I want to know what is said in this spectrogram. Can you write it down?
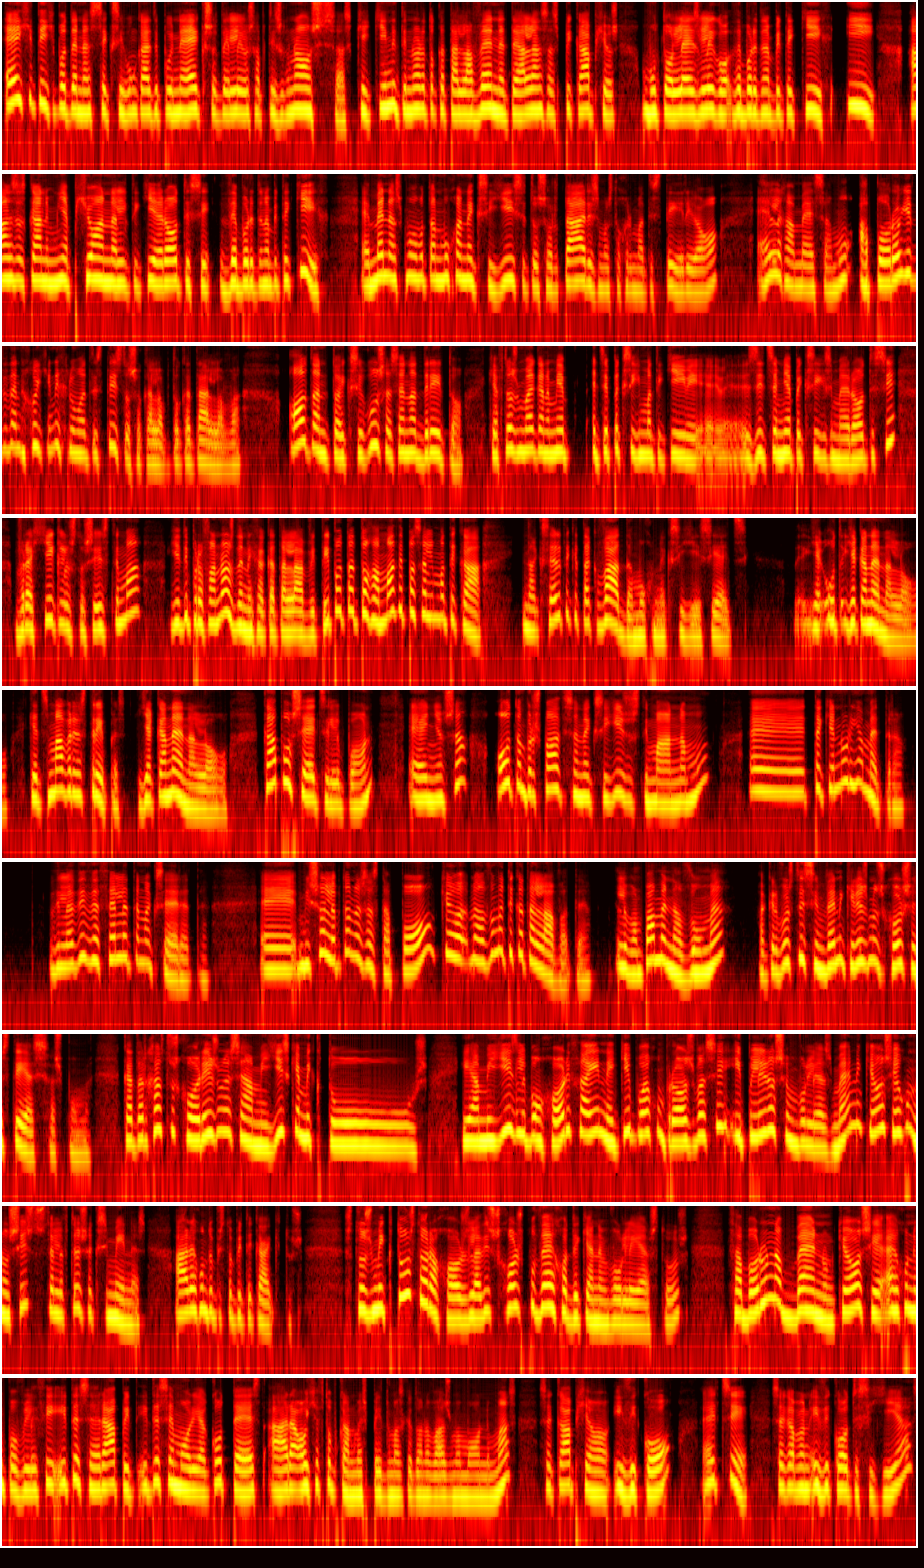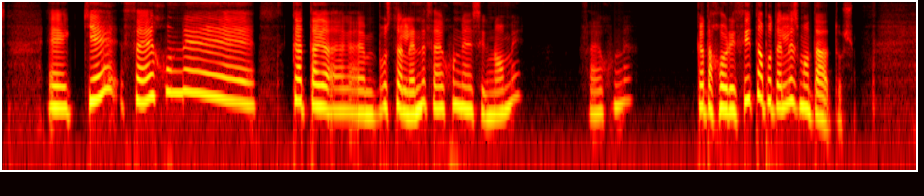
Έχει τύχει ποτέ να σας εξηγούν κάτι που είναι έξω τελείως από τις γνώσεις σας και εκείνη την ώρα το καταλαβαίνετε, αλλά αν σας πει κάποιος, μου το λες λίγο, δεν μπορείτε να πείτε κιχ. Ή αν σας κάνει μια πιο αναλυτική ερώτηση, δεν μπορείτε να πείτε κιχ. Εμένα, ας πούμε, όταν μου είχαν εξηγήσει το σορτάρισμα στο χρηματιστήριο, έλεγα μέσα μου, απορώ γιατί δεν έχω γίνει χρηματιστής τόσο καλά που το κατάλαβα. Όταν το εξηγούσα σε έναν τρίτο και αυτός μου έκανε μια έτσι, επεξηγηματική, ε, ζήτησε μια επεξήγηση με ερώτηση, βραχύκλος στο σύστημα, γιατί προφανώς δεν είχα καταλάβει τίποτα, το είχα μάθει πασαληματικά. Να ξέρετε και τα κβάντα μου έχουν εξηγήσει έτσι. Για, ούτε, για κανένα λόγο. Και τις μαύρες τρύπες. Για κανένα λόγο. Κάπως έτσι λοιπόν ένιωσα όταν προσπάθησα να εξηγήσω στη μάνα μου ε, τα καινούρια μέτρα. Δηλαδή δεν θέλετε να ξέρετε. Ε, μισό λεπτό να σας τα πω και να δούμε τι καταλάβατε. Λοιπόν, πάμε να δούμε Ακριβώς τι συμβαίνει κυρίως με τους χώρους εστίασης, ας πούμε. Καταρχάς, τους χωρίζουν σε αμυγεί και μεικτούς. Οι αμυγεί λοιπόν χώροι θα είναι εκεί που έχουν πρόσβαση οι πλήρως εμβολιασμένοι και όσοι έχουν νοσήσει τους τελευταίους 6 μήνες. Άρα έχουν το πιστοποιητικάκι τους. Στους μεικτούς τώρα χώρους, δηλαδή στους χώρους που δέχονται και ανεμβολίαστου, θα μπορούν να μπαίνουν και όσοι έχουν υποβληθεί είτε σε rapid είτε σε μοριακό τεστ, άρα όχι αυτό που κάνουμε σπίτι μας και το ανεβάζουμε μόνοι μας, σε κάποιο ειδικό, έτσι, σε κάποιον ειδικό της υγείας ε, και θα έχουν, κατα, ε, πώς τα λένε, θα έχουν, συγγνώμη, θα έχουν καταχωρηθεί τα αποτελέσματά τους.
